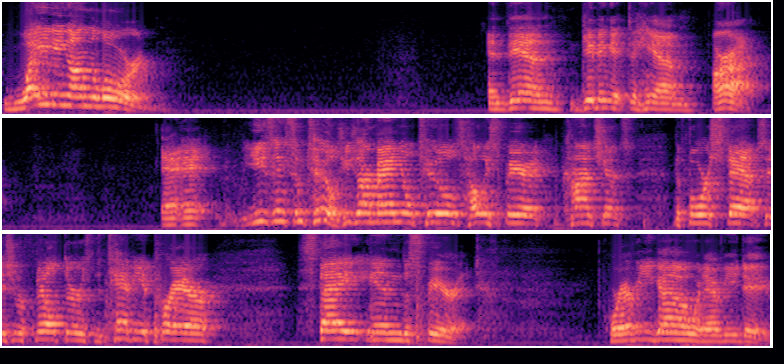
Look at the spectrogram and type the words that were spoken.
waiting on the Lord, and then giving it to Him. All right. And, using some tools. Use our manual tools, Holy Spirit, conscience, the four steps as your filters, the Tevye prayer. Stay in the Spirit. Wherever you go, whatever you do.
